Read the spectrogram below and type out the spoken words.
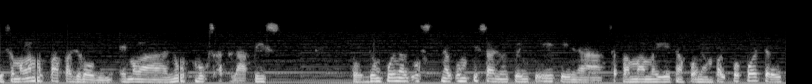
sa mga magpapadrawing ay mga notebooks at lapis So doon po nag nag-umpisa noong 2018 na sa pamamagitan po ng pagpo-portrait,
